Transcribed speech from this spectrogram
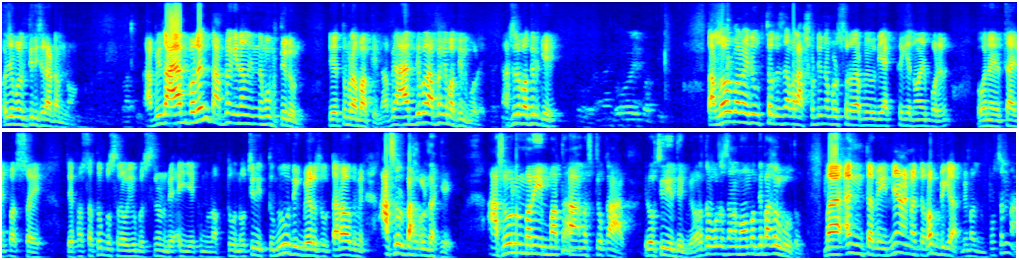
ওই যে বলেন তিরিশের আটান্ন। আপনি যদি আয়াত বলেন, তা আপনাকে ইনাম ইন্না মুফতিলুন যে তোমরা বাতিল। আপনি আয়াত বলে আপনাকে বাতিল বলে। আসলে বাতিল কে? আল্লাহর বার এটা উত্তর দিয়েছেন, আবার আটষট্টি নম্বর সুরের আপনি যদি এক থেকে নয় পড়েন, ওখানে চার, পাঁচ, ছয়, যে ফাঁসাতো বছর ওই বসরুন এই একুম নফত নচিরি তুমিও দেখবে রসুল, তারাও দেখবে আসল পাগল পাগলটাকে আসল মানে মাথা নষ্ট কার? দেখবে। ওরা তো বলতো, সালাম মোহাম্মদ পাগল বলতো। বা আং তবে নিয়ামত রব্বিকা বিমাল পড়ছেন না?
